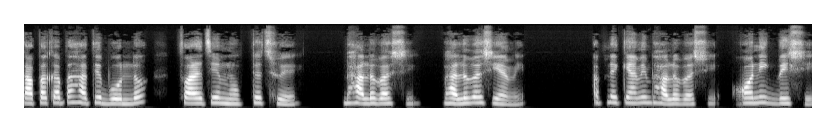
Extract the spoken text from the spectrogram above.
কাপা কাপা হাতে বলল, ফারাজের মুখটা ছুঁয়ে, ভালোবাসি ভালোবাসি আমি। আপনাকে আমি ভালোবাসি, অনেক বেশি।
